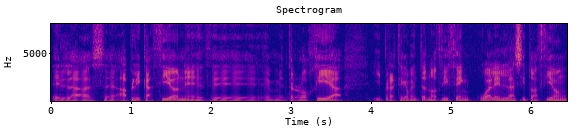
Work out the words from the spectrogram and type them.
las aplicaciones de meteorología y prácticamente nos dicen cuál es la situación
